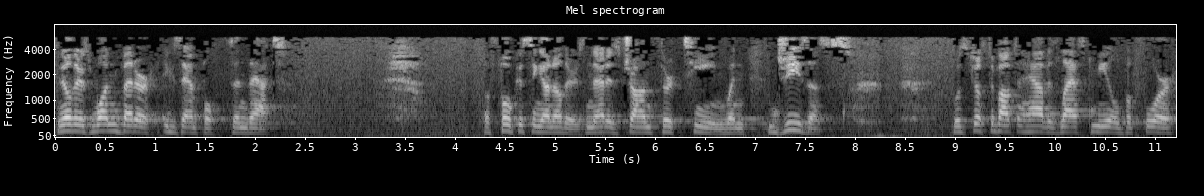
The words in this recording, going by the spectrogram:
You know, there's one better example than that of focusing on others, and that is John 13, when Jesus was just about to have his last meal before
